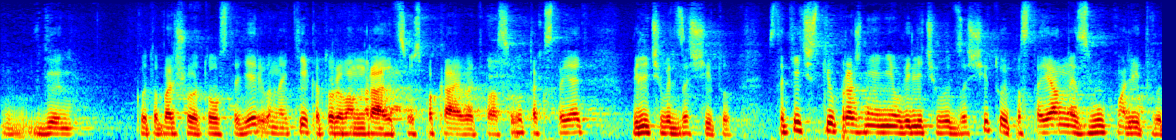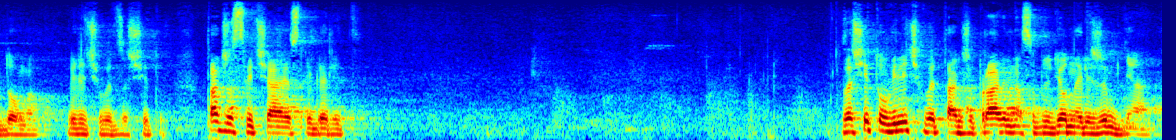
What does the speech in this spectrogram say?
в день, какое-то большое толстое дерево найти, которое вам нравится, успокаивает вас. И вот так стоять, увеличивать защиту. Статические упражнения увеличивают защиту, и постоянный звук молитвы дома увеличивает защиту. Также свеча, если горит. Защита увеличивает также правильно соблюденный режим дня.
